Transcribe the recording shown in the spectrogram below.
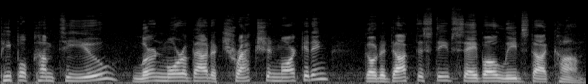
people come to you, learn more about attraction marketing, go to drstevesaboleads.com.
